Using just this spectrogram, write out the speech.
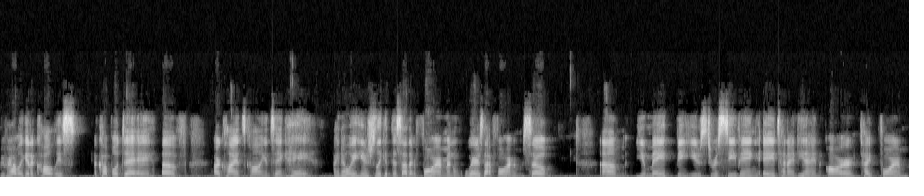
we probably get a call at least a couple a day of our clients calling and saying, Hey, I know we usually get this other form, and where's that form? So um, you may be used to receiving a 1099R type form.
